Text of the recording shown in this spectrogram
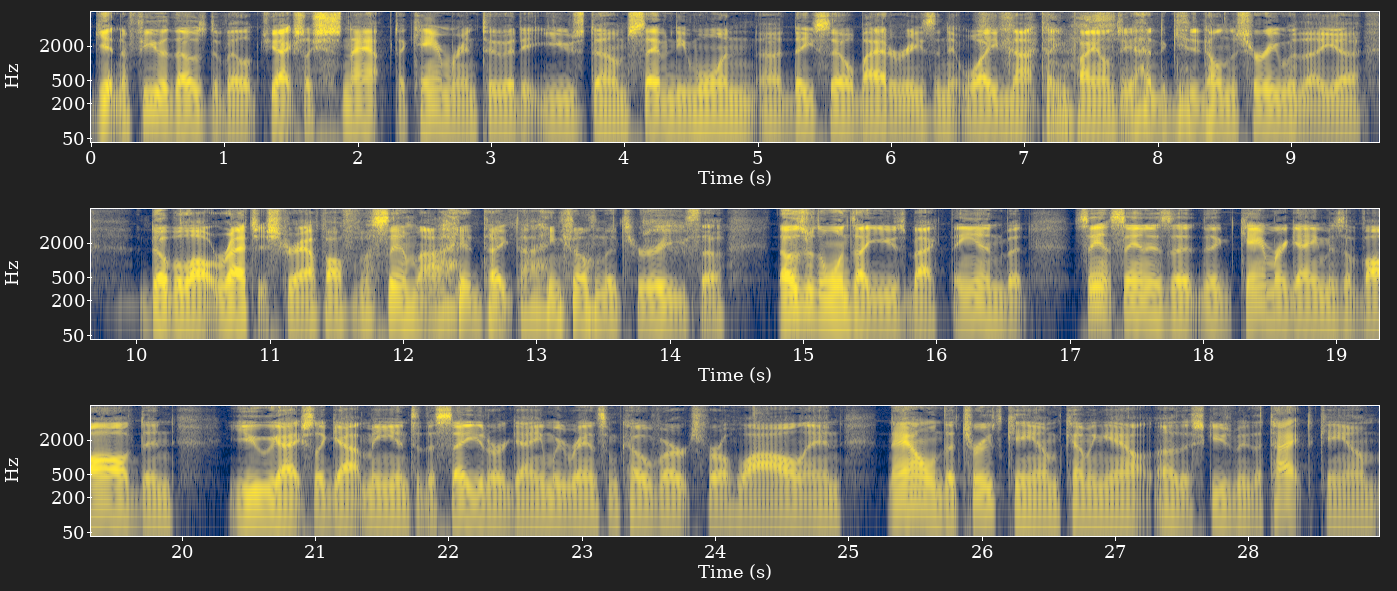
getting a few of those developed. You actually snapped a camera into it. It used um, 71 uh, D cell batteries, and it weighed 19 pounds. You had to get it on the tree with a uh, double alt ratchet strap off of a semi and take to hang it on the tree. So those are the ones I used back then. But since then, as the, the camera game has evolved and you actually got me into the cellular game. We ran some coverts for a while, and now the Truth Cam coming out. Uh, the, excuse me, the Tacticam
